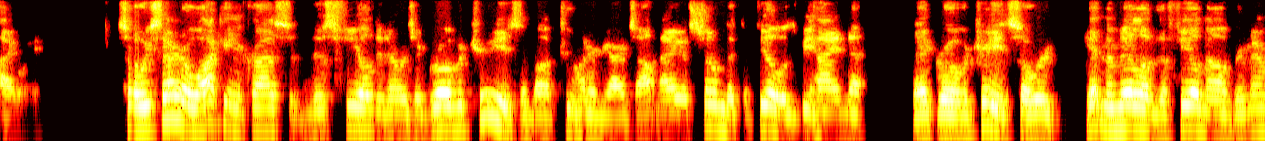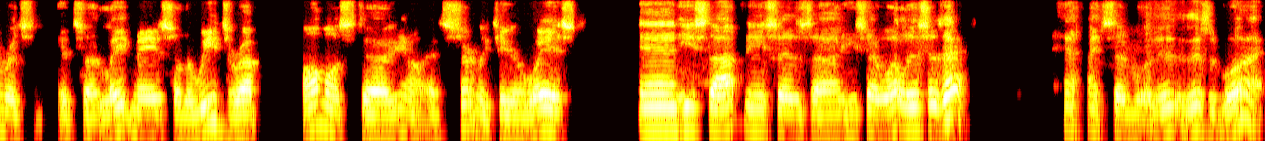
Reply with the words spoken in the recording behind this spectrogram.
highway. So we started walking across this field, and there was a grove of trees about 200 yards out. And I assumed that the field was behind uh, that grove of trees. So we're getting in the middle of the field now. Remember, it's it's a late May, so the weeds are up almost, uh, you know, it's certainly to your waist. And he stopped and he says, uh, he said, "Well, this is it." And I said, "Well, this, this is what?"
